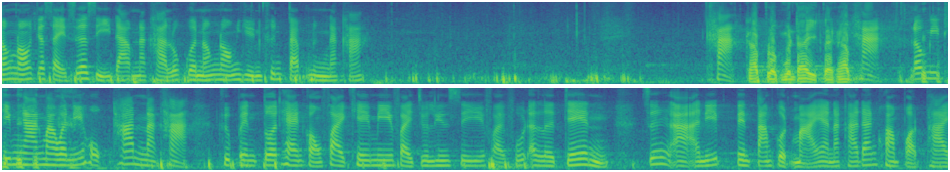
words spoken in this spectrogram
น้องๆจะใส่เสื้อสีดำนะคะรบกวนน้องๆ ยืนขึ้นแป๊บหนึ่งนะคะ ค่ะ ครับปรบมือได้อีกนะครับ ค่ะ เรามีทีมงานมาวันนี้ 6 ท่านนะคะคือเป็นตัวแทนของฝ่ายเคมี ฝ่ายจุลินทรีย์ ฝ่ายฟู้ดอัลเลอร์เจน ซึ่งอ่าอันนี้เป็นตามกฎหมายอะนะคะ ด้านความปลอดภัย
